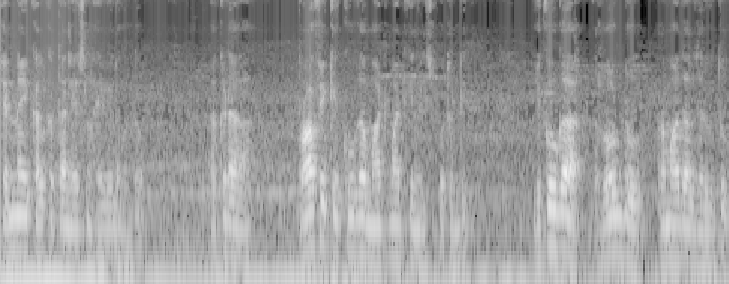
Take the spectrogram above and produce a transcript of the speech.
చెన్నై కలకత్తా నేషనల్ హైవేలో ఉందో అక్కడ ట్రాఫిక్ ఎక్కువగా మాటి మాటికి నిలిచిపోతుంది. ఎక్కువగా రోడ్డు ప్రమాదాలు జరుగుతూ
